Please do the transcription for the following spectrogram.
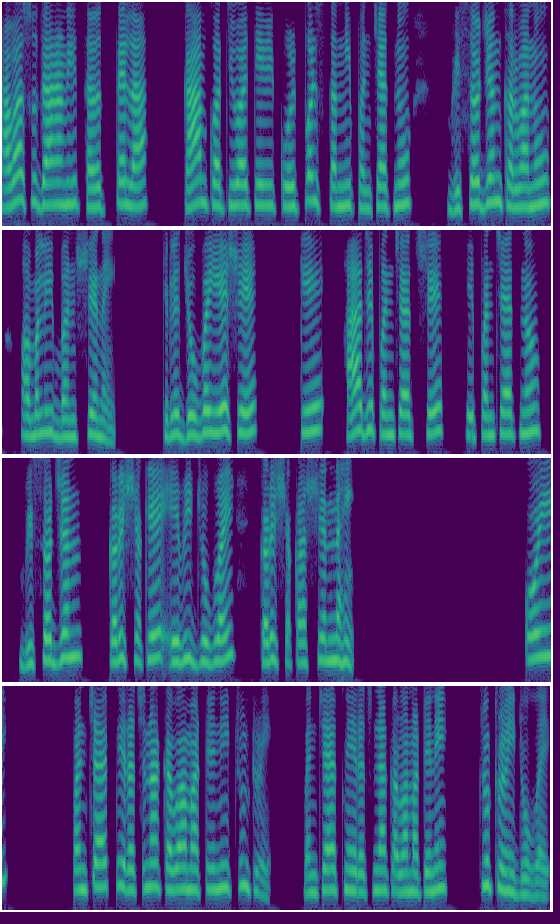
આવા સુધારાની તરત પહેલાં કામ કરતી હોય તેવી કોઈપણ સ્તરની પંચાયતનું વિસર્જન કરવાનું અમલી બનશે નહીં. એટલે જોગવાઈ એ છે કે આ જે પંચાયત છે, એ પંચાયતનું વિસર્જન કરી શકે એવી જોગવાઈ કરી શકાશે નહીં. કોઈ પંચાયતની રચના કરવા માટેની ચૂંટણી, પંચાયતની રચના કરવા માટેની ચૂંટણી જોગવાઈ.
